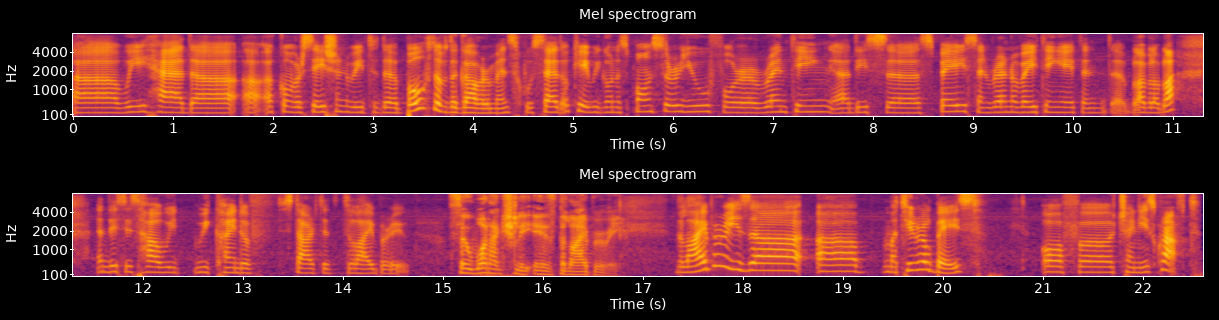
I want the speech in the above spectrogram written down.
Uh, we had uh, a, a conversation with the both of the governments who said, "Okay, we're going to sponsor you for renting uh, this uh, space and renovating it, and uh, blah blah blah." And this is how we we kind of started the library. So, what actually is the library? The library is a, a material base of uh, Chinese craft,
